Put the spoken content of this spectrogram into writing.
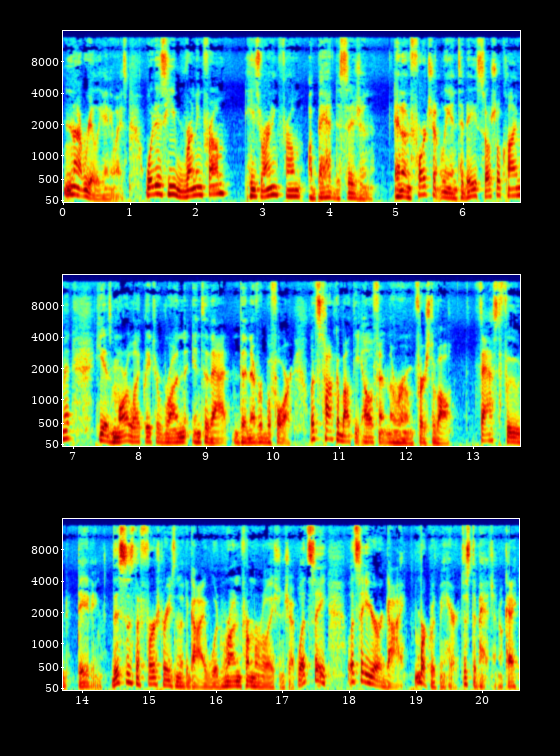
Not really, anyways. What is he running from? He's running from a bad decision. And unfortunately, in today's social climate, he is more likely to run into that than ever before. Let's talk about the elephant in the room, first of all fast food dating. This is the first reason that a guy would run from a relationship. Let's say let's say you're a guy. Work with me here. Just imagine, okay?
